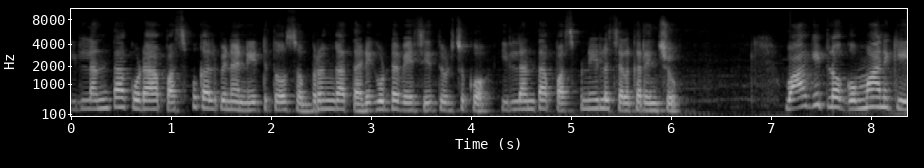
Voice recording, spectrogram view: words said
ఇల్లంతా కూడా పసుపు కలిపిన నీటితో శుభ్రంగా తడిగుడ్డ వేసి తుడుచుకో. ఇల్లంతా పసుపు నీళ్ళు చిలకరించు. వాకిట్లో గుమ్మానికి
